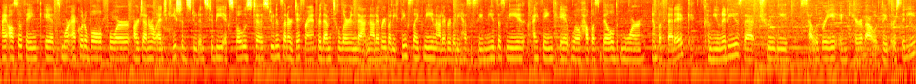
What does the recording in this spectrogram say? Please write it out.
I also think it's more equitable for our general education students to be exposed to students that are different, for them to learn that not everybody thinks like me, not everybody has the same needs as me. I think it will help us build more empathetic communities that truly celebrate and care about diversity.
